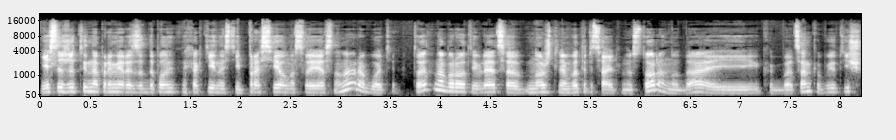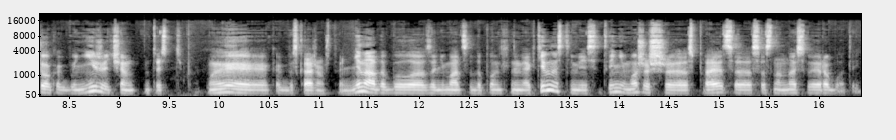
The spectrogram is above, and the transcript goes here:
Если же ты, например, из-за дополнительных активностей просел на своей основной работе, то это, наоборот, является множителем в отрицательную сторону, да, и как бы оценка будет еще как бы ниже, чем, ну, то есть, типа, мы как бы скажем, что не надо было заниматься дополнительными активностями, если ты не можешь э, справиться с основной своей работой.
